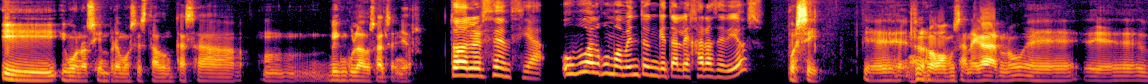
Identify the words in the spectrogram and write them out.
y, bueno, siempre hemos estado en casa mm, vinculados al Señor. ¿Tu adolescencia, hubo algún momento en que te alejaras de Dios? Pues sí, no lo vamos a negar, ¿no? Eh,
